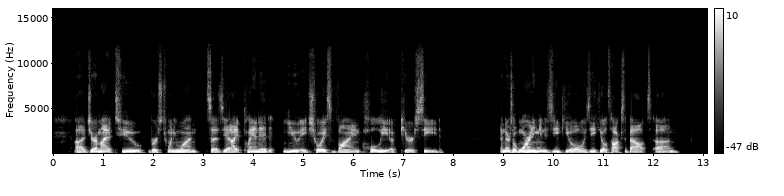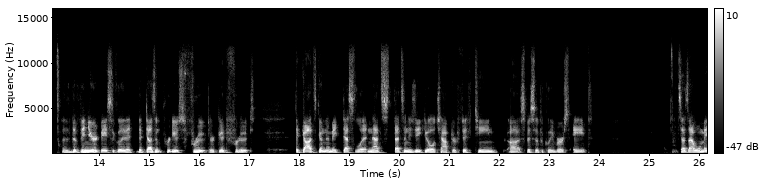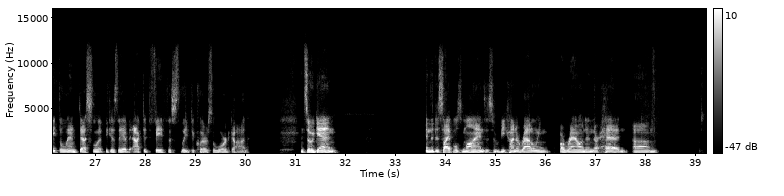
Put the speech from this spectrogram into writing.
Uh, Jeremiah 2, verse 21 says, Yet I planted you a choice vine, wholly of pure seed. And there's a warning in Ezekiel. Ezekiel talks about um, the vineyard basically that, that doesn't produce fruit or good fruit that God's going to make desolate, and that's that's in Ezekiel chapter 15, uh, specifically verse 8. It says, "I will make the land desolate because they have acted faithlessly," declares the Lord God. And so again, in the disciples' minds, this would be kind of rattling around in their head. Um,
